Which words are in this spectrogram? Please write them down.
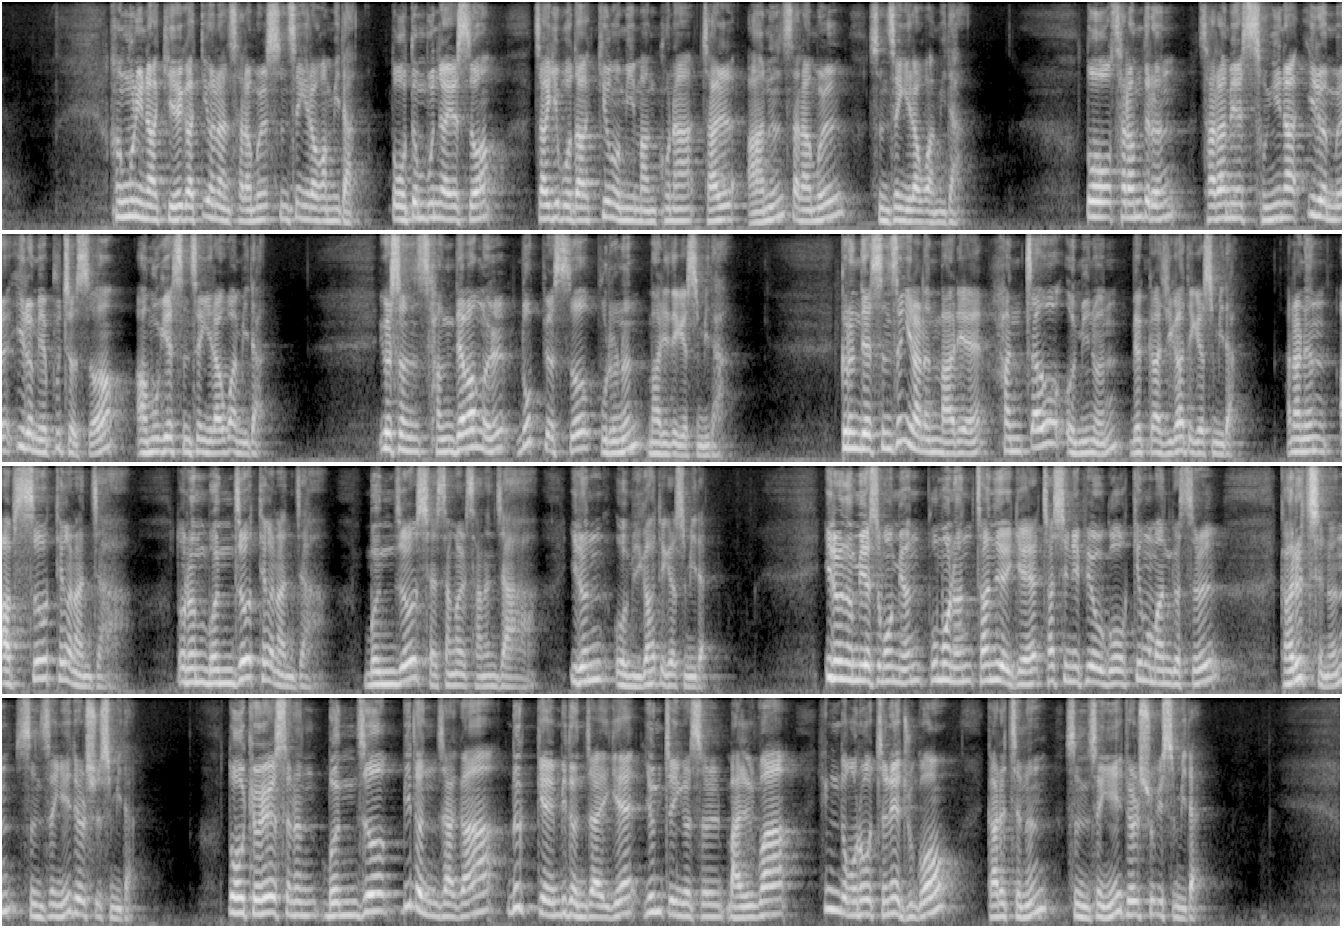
학문이나 기회가 뛰어난 사람을 선생이라고 합니다. 또 어떤 분야에서 자기보다 경험이 많거나 잘 아는 사람을 선생이라고 합니다. 또 사람들은 사람의 성이나 이름을, 이름에 붙여서 아무개 선생이라고 합니다. 이것은 상대방을 높여서 부르는 말이 되겠습니다. 그런데 선생이라는 말의 한자의 의미는 몇 가지가 되겠습니다. 하나는 앞서 태어난 자, 또는 먼저 태어난 자, 먼저 세상을 사는 자, 이런 의미가 되겠습니다. 이런 의미에서 보면 부모는 자녀에게 자신이 배우고 경험한 것을 가르치는 선생이 될 수 있습니다. 또 교회에서는 먼저 믿은 자가 늦게 믿은 자에게 영적인 것을 말과 행동으로 전해주고 가르치는 선생이 될 수 있습니다.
